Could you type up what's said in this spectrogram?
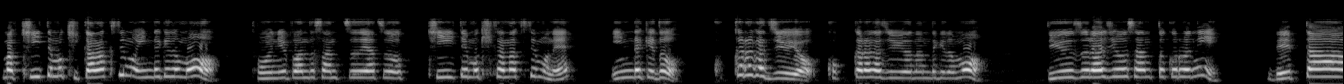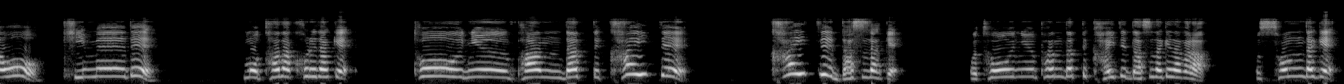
まあ聞いても聞かなくてもいいんだけども、豆乳パンダさんつうやつを聞いても聞かなくてもね、いいんだけど、こっからが重要。こっからが重要なんだけども、デューズラジオさんのところに、レターを記名で、もうただこれだけ、豆乳パンダって書いて、書いて出すだけ。豆乳パンダって書いて出すだけだから、そんだけ、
